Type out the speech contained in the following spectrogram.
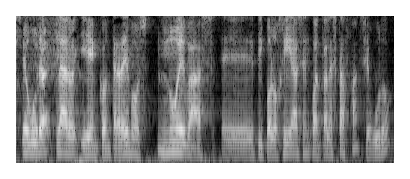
segura claro y encontraremos nuevas eh, tipologías en cuanto a la estafa seguro.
